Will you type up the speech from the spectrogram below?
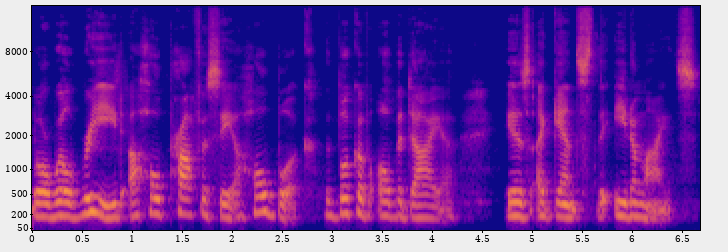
or will read, a whole prophecy, a whole book. The book of Obadiah is against the Edomites.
